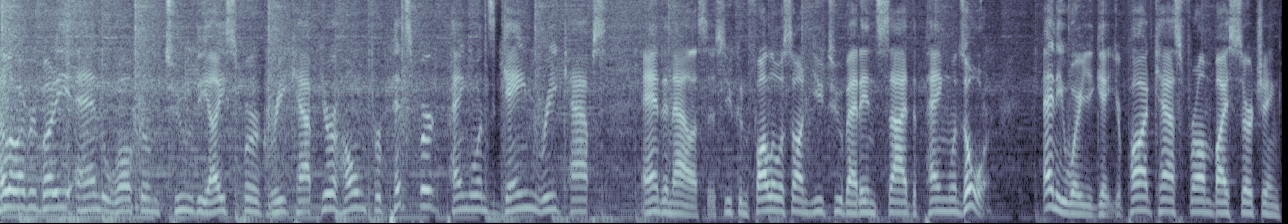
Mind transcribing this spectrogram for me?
Hello, everybody, and welcome to the Ice-Burgh Recap, your home for Pittsburgh Penguins game recaps and analysis. You can follow us on YouTube at Inside the Penguins or anywhere you get your podcast from by searching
